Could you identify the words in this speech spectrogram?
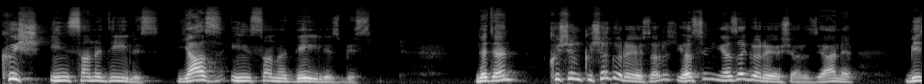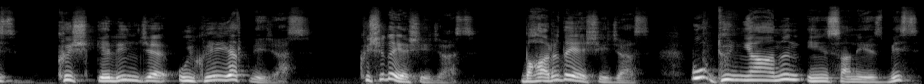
Kış insanı değiliz. Yaz insanı değiliz biz. Neden? Kışın kışa göre yaşarız, yazın yaza göre yaşarız. Yani biz kış gelince uykuya yatmayacağız. Kışı da yaşayacağız. Baharı da yaşayacağız. Bu dünyanın insanıyız biz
